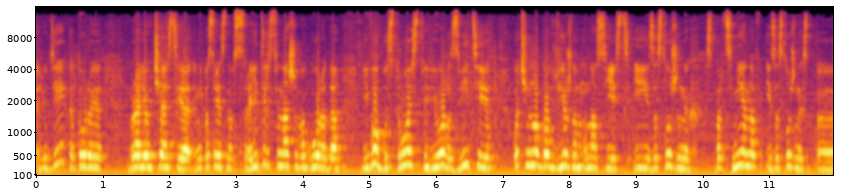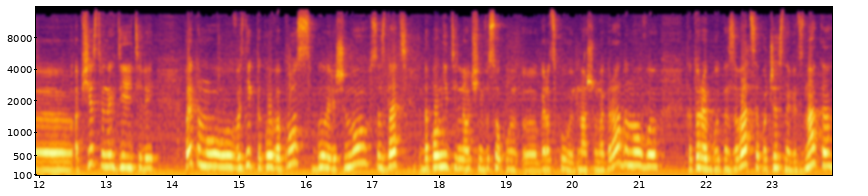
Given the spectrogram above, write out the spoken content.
людей, которые брали участие непосредственно в строительстве нашего города, в его обустройстве, в его развитии. Очень много в Южном у нас есть и заслуженных спортсменов, и заслуженных э, общественных деятелей. Поэтому возник такой вопрос, было решено создать дополнительно очень высокую э, городскую нашу награду новую, которая будет называться «Почесна відзнака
